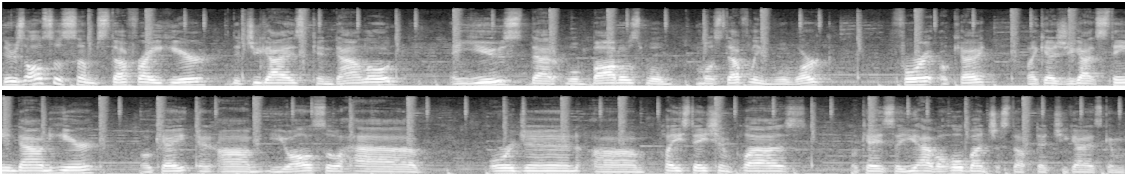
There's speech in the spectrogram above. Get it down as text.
There's also some stuff right here that you guys can download and use that will bottles will most definitely will work for it. Okay, like as you got Steam down here. Okay, and um, you also have Origin, um, PlayStation Plus. Okay, so you have a whole bunch of stuff that you guys can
